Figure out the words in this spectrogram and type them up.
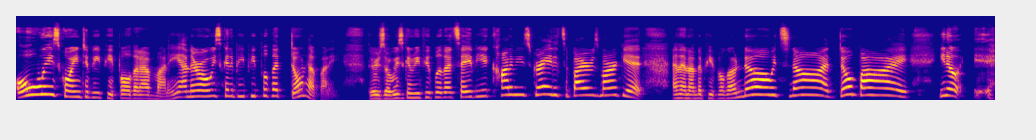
always going to be people that have money, and there are always going to be people that don't have money. There's always going to be people that say the economy is great, it's a buyer's market. And then other people go, no, it's not, don't buy. You know, eh,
